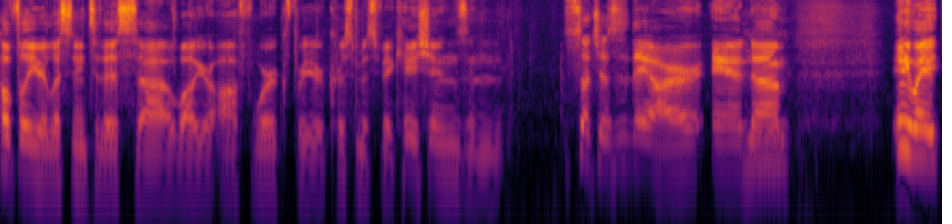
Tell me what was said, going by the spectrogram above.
hopefully you're listening to this uh, while you're off work for your Christmas vacations and such as they are. And um, anyway,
